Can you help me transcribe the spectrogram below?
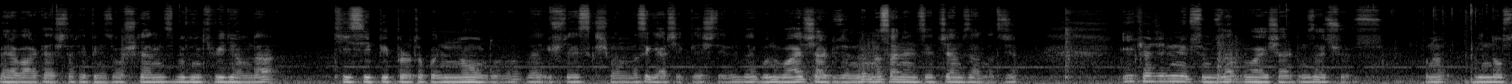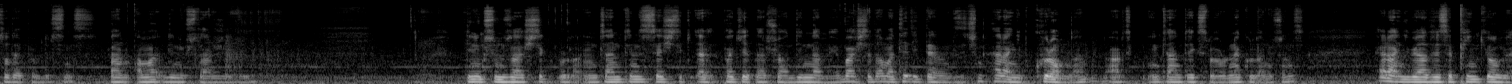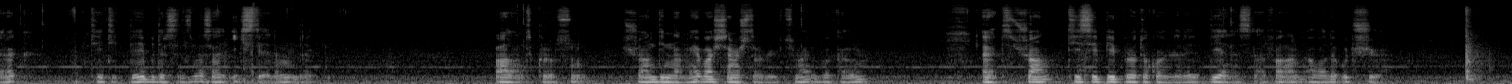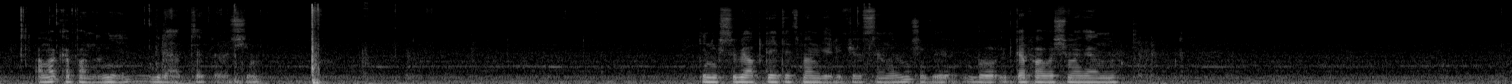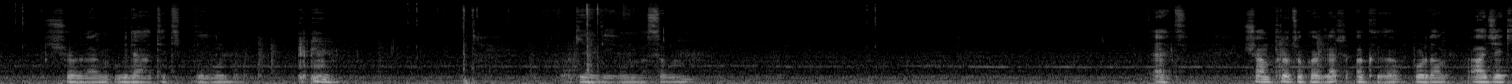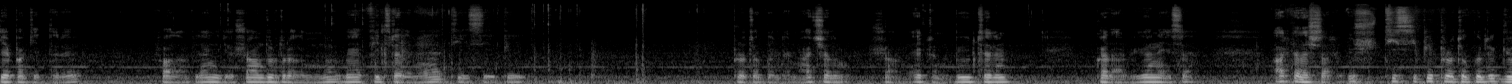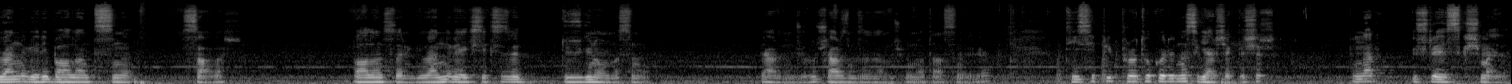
Merhaba arkadaşlar, hepiniz hoş geldiniz. Bugünkü videomda TCP protokolünün ne olduğunu ve üçlü sıkışmanın nasıl gerçekleştiğini ve bunu Wireshark üzerinde nasıl analiz edeceğimizi anlatacağım. İlk önce Linux'umuzdan Wireshark'ımızı açıyoruz. Bunu Windows'ta da yapabilirsiniz. Ben ama Linux tercih ediyorum. Linux'umuzu açtık buradan. internetimizi seçtik. Evet paketler şu an dinlenmeye başladı ama tetiklememiz için herhangi bir Chrome'dan artık Internet Explorer ne kullanıyorsanız herhangi bir adrese ping yollayarak tetikleyebilirsiniz. Mesela X diyelim direkt bağlantı kurulsun. Şu an dinlenmeye başlamıştır büyük ihtimal. Bakalım. Evet şu an TCP protokolleri, DNS'ler falan havada uçuyor. Ama kapandı. Niye? Bir daha tekrar açayım. Linux'u bir update etmem gerekiyor sanırım. Çünkü bu ilk defa başıma gelmiyor. Şuradan bir daha tetikleyelim. Gel diyelim basalım. Evet. Şu an protokoller akıyor. Buradan ACK paketleri falan filan gidiyor. Şu an durduralım bunu ve filtrelemeye TCP protokollerini açalım. Şu an ekranı büyütelim. Bu kadar büyüyor neyse. Arkadaşlar 3 TCP protokolü güvenli veri bağlantısını sağlar. Bağlantıların güvenli ve eksiksiz ve düzgün olmasını yardımcı olur. Şarjımız azalmış bunun hatasını veriyor. TCP protokolü nasıl gerçekleşir? Bunlar üçlüye sıkışmayla.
